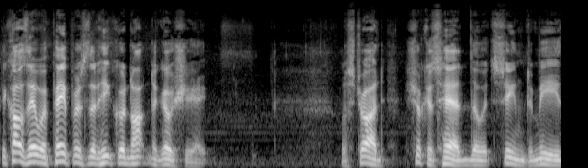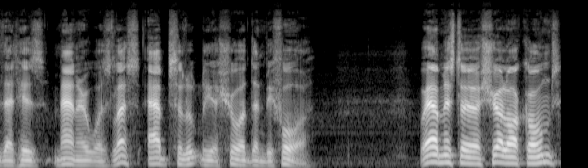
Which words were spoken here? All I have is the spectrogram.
Because they were papers that he could not negotiate. Lestrade shook his head, though it seemed to me that his manner was less absolutely assured than before. Well, Mr. Sherlock Holmes,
